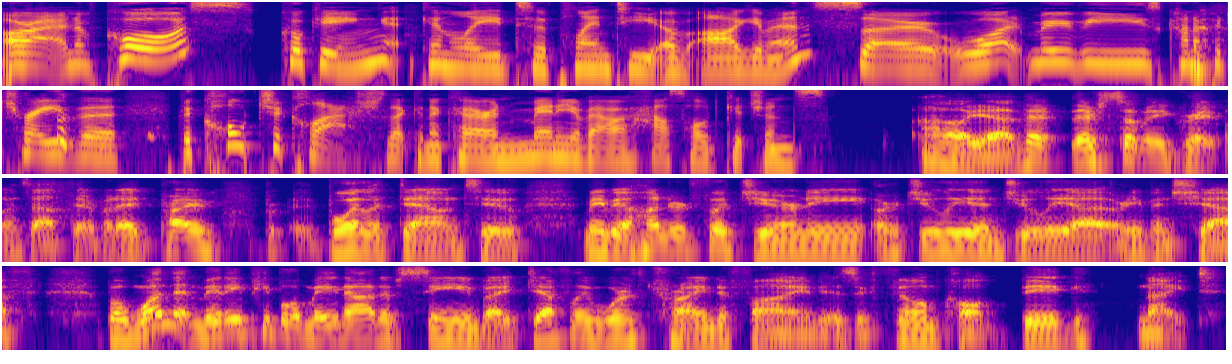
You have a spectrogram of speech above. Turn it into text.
All right, and of course, cooking can lead to plenty of arguments. So, what movies kind of portray the the culture clash that can occur in many of our household kitchens? Oh yeah, there, there's so many great ones out there, but I'd probably boil it down to maybe a hundred foot journey or Julie and Julia or even Chef. But one that many people may not have seen, but definitely worth trying to find, is a film called Big Night.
